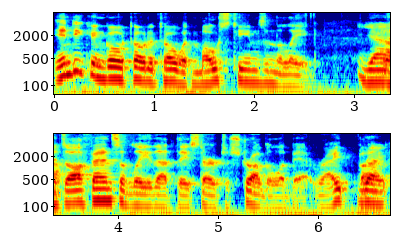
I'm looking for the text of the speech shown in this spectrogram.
Indy can go toe to toe with most teams in the league. Yeah, It's offensively that they start to struggle a bit, right? But, Right.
